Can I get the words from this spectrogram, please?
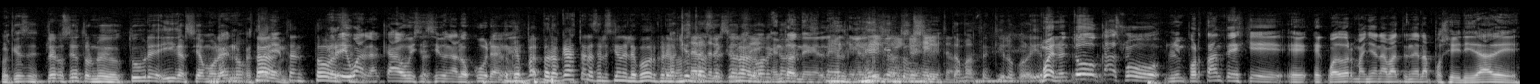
Porque es el pleno centro 9 de octubre y García Moreno. Pues está Claro, bien. están todos Pero igual acá hubiese sido una locura. Pa- pero acá está la selección del Ecuador, creo. Aquí ¿no? está la selección Claro. de Ecuador, ¿En dónde? En el- En el- en el Hilton, Hilton. sí. Está más tranquilo por ahí. Bueno, en todo caso, lo importante es que eh, Ecuador mañana va a tener la posibilidad de,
